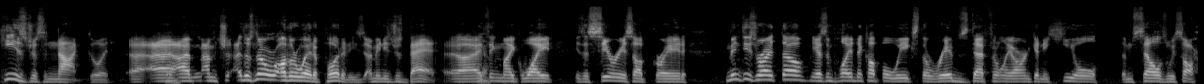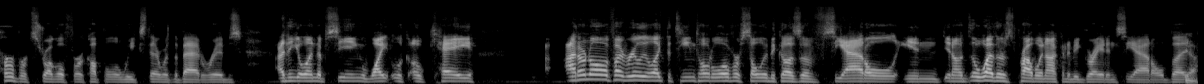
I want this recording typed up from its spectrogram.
He's just not good. Uh, I, I'm, I'm, there's no other way to put it. He's, I mean, he's just bad. Uh, I Yeah. think Mike White is a serious upgrade. Minty's right though. He hasn't played in a couple weeks. The ribs definitely aren't going to heal themselves. We saw Herbert struggle for a couple of weeks there with the bad ribs. I think you'll end up seeing White look okay. I don't know if I really like the team total over solely because of Seattle. In you know the weather's probably not going to be great in Seattle, but Yeah.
